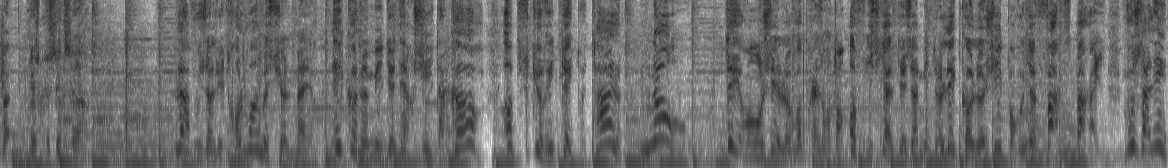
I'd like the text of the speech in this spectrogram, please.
Bah, qu'est-ce que c'est que ça? Là, vous allez trop loin, monsieur le maire. Économie d'énergie, d'accord? Obscurité totale, non Déranger le représentant officiel des amis de l'écologie pour une farce pareille. Vous allez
